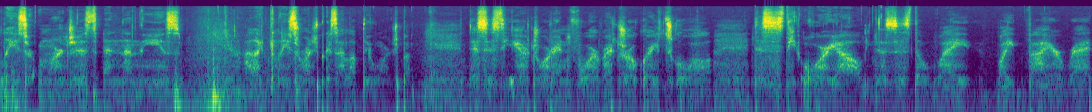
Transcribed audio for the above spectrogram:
Laser oranges and then these. I like the laser orange because I love the orange, but this is the Air Jordan 4 Retro Grade School. This is the Oreo. This is the white, white fire, red,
